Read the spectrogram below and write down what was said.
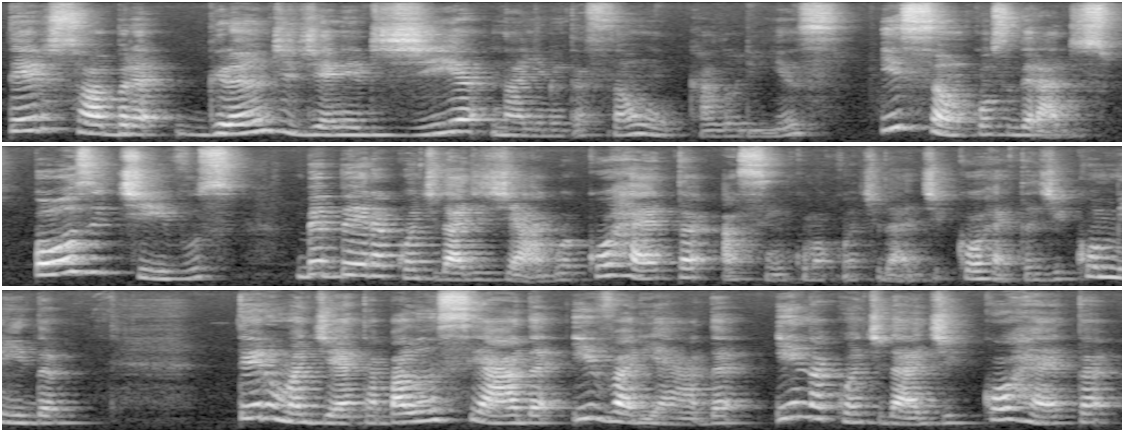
ter sobra grande de energia na alimentação ou calorias, e são considerados positivos beber a quantidade de água correta, assim como a quantidade correta de comida, ter uma dieta balanceada e variada e na quantidade correta,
